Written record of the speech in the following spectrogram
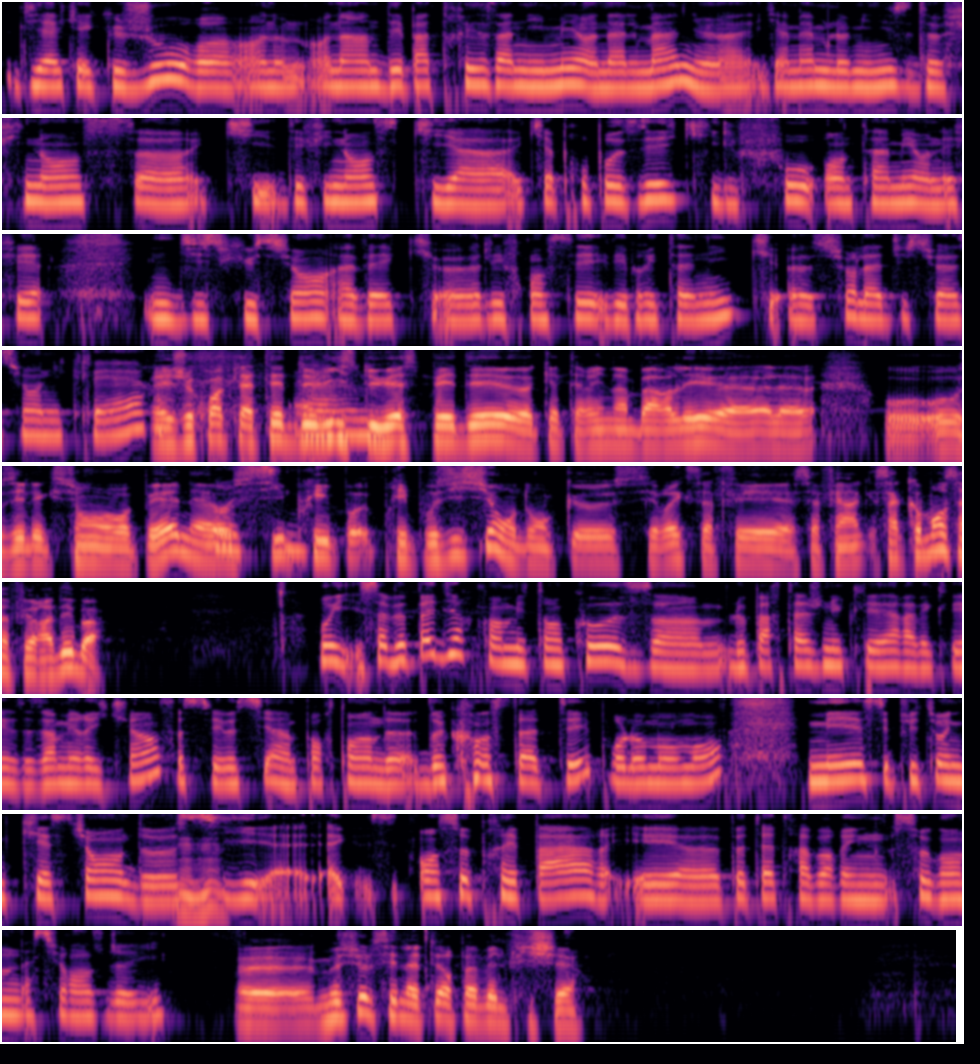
d'il y a quelques jours, on, on, a un débat très animé en Allemagne. Il y a même le ministre de Finances, euh, qui, des Finances qui a, qui a proposé qu'il faut entamer en effet une discussion avec euh, les Français et les Britanniques euh, sur la dissuasion nucléaire. Et je crois que la tête de liste du SPD, Katharina Barley, aux, aux, élections européennes, a aussi, aussi pris, pris, position. Donc c'est vrai que ça, fait, ça, fait un, ça commence à faire un débat. Oui, ça ne veut pas dire qu'on met en cause euh, le partage nucléaire avec les Américains. Ça, c'est aussi important de, de, constater pour le moment. Mais c'est plutôt une question de mm -hmm. si euh, on se prépare et euh, peut-être avoir une seconde assurance de vie. Euh, monsieur le sénateur Pavel Fischer.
